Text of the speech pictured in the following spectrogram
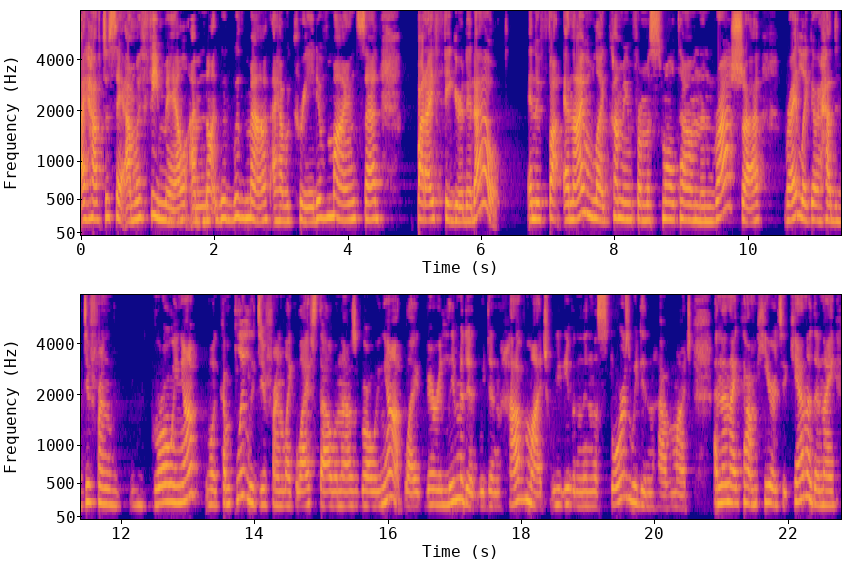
I have to say i'm a female. I'm not good with math. I have a creative mindset but i figured it out and if I, and i'm like coming from a small town in russia right like i had a different growing up like completely different like lifestyle when i was growing up like very limited. We didn't have much. We even in the stores we didn't have much. And then i come here to canada and i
